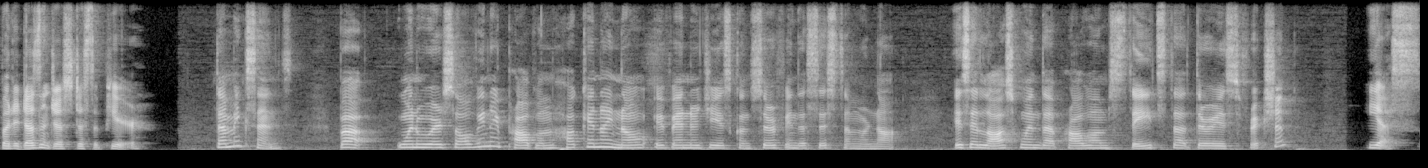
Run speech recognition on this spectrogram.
but it doesn't just disappear. That makes sense. But when we're solving a problem, how can I know if energy is conserved in the system or not? Is it lost when the problem states that there is friction? Yes,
